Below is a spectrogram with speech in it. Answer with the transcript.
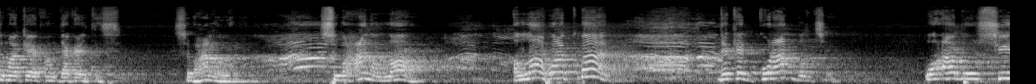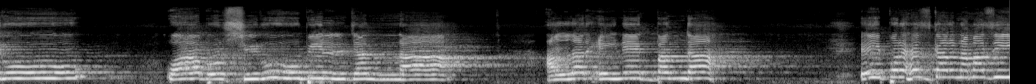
তোমাকে এখন দেখাইতেছি। সুবহান আল্লাহ সুবহান আল্লাহ আল্লাহ আকবার। দেখেন কোরআন বলছে ও আবু শিরু ও আবু শিরু বিল জান্নাহ আল্লাহর এই নেক বান্দা, এই পরহেজগার নামাজি,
